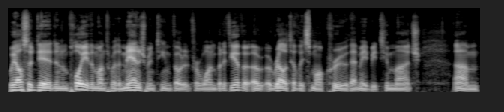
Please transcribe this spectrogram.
We also did an employee of the month where the management team voted for one, but if you have a, a relatively small crew, that may be too much. Um,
